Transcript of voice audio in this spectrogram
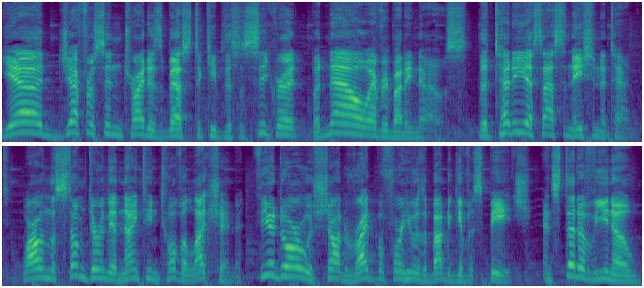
Yeah, Jefferson tried his best to keep this a secret, but now everybody knows. The Teddy assassination attempt. While in the stump during the 1912 election, Theodore was shot right before he was about to give a speech. Instead of, you know,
